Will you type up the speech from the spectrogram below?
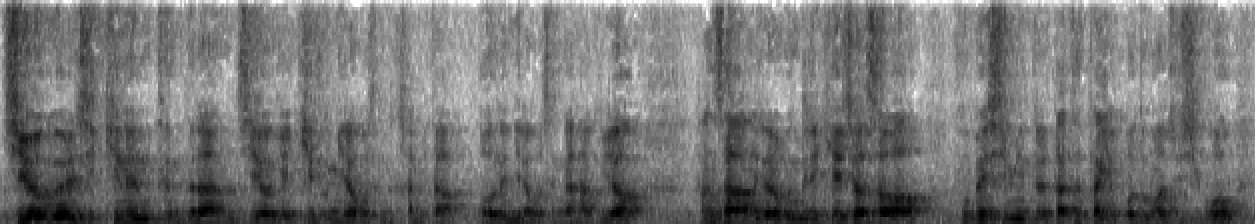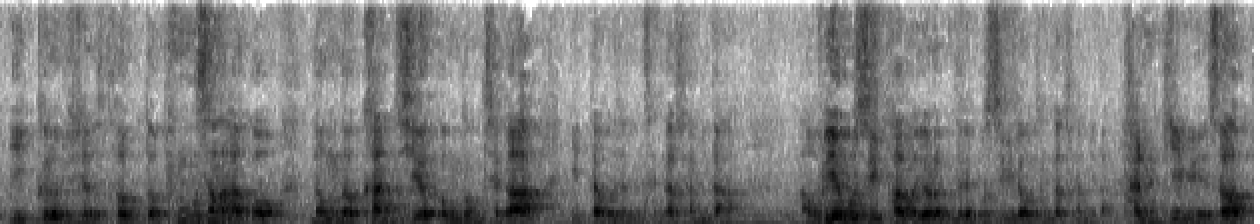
지역을 지키는 든든한 지역의 기둥이라고 생각합니다. 어른이라고 생각하고요. 항상 여러분들이 계셔서 후배 시민들 따뜻하게 보듬어 주시고 이끌어 주셔서 더욱더 풍성하고 넉넉한 지역 공동체가 있다고 저는 생각합니다. 아, 우리의 모습이 바로 여러분들의 모습이라고 생각합니다. 닮기 위해서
